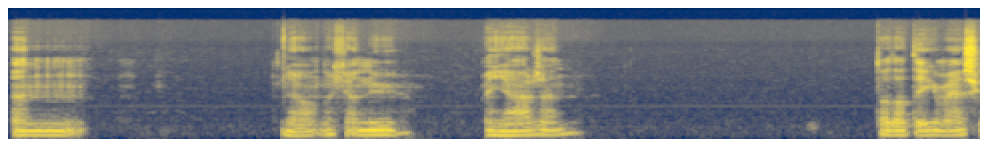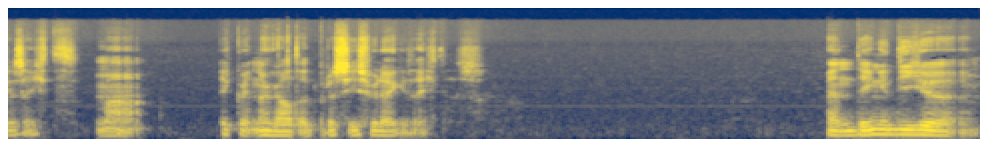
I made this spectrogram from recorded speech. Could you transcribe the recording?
En ja, dat gaat nu een jaar zijn dat dat tegen mij is gezegd, maar ik weet nog altijd precies hoe dat gezegd is. En dingen die je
